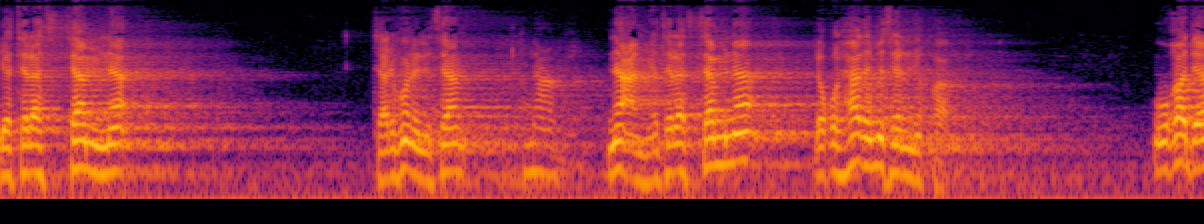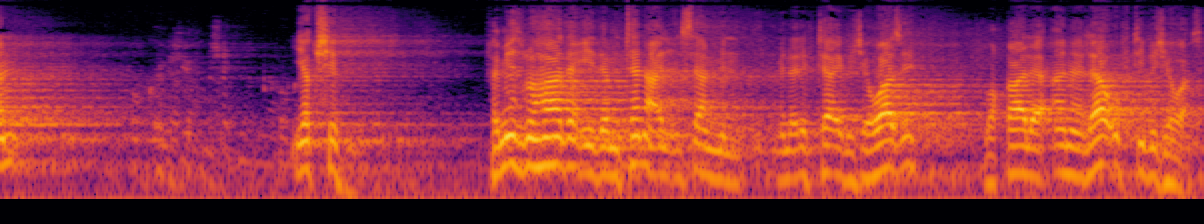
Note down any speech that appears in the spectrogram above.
يتلثمن. تعرفون اللثام؟ نعم. نعم يتلثمن. يقول هذا مثل النقاب. وغدا يكشف. فمثل هذا إذا امتنع الإنسان من من الإفتاء بجوازه وقال أنا لا أفتي بجوازه.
